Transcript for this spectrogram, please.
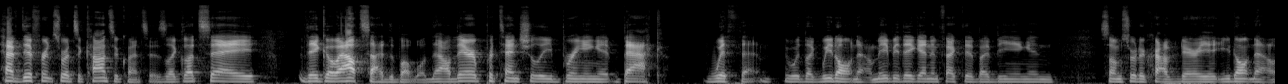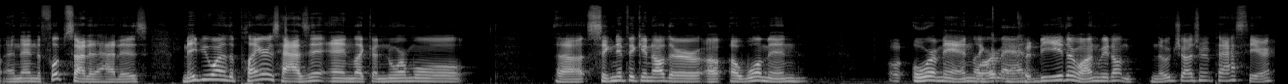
have different sorts of consequences. Like let's say they go outside the bubble. Now they're potentially bringing it back with them. Would like we don't know. Maybe they get infected by being in some sort of crowded area. You don't know. And then the flip side of that is maybe one of the players has it, and like a normal uh, significant other, a, a woman or, or a man, like Or a man. could be either one. We don't no judgment passed here.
